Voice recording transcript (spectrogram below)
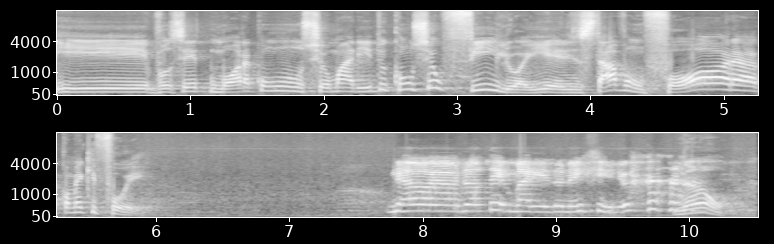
E você mora com o seu marido e com o seu filho aí, eles estavam fora? Como é que foi? Não, eu não tenho marido nem filho. Não?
